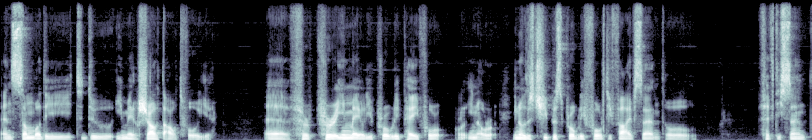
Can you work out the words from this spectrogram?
and somebody to do email shout out for you, uh, for per email you probably pay for you know you know the cheapest probably 45 cent or 50 cent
